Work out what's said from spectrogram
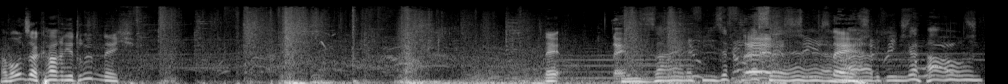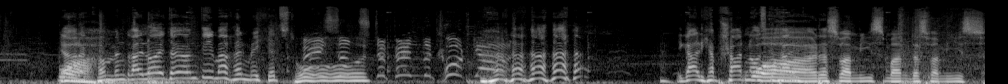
Aber unser Karren hier drüben nicht. Nee. In seine fiese Fresse Nee. hab ich ihn gehauen. Ja, da Boah. kommen drei Leute und die machen mich jetzt tot. Egal, ich habe Schaden ausgeteilt. Boah, das war mies, Mann. Das war mies.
